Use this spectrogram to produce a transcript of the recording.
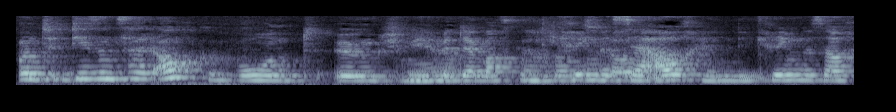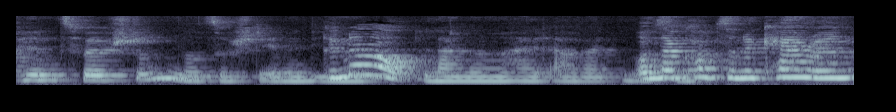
und die sind es halt auch gewohnt, irgendwie Ja. mit der Maske Und die kriegen das ja auch hin. Die kriegen das auch hin, zwölf Stunden so zu stehen, wenn die Genau. lange halt arbeiten müssen. Und dann kommt so eine Karen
